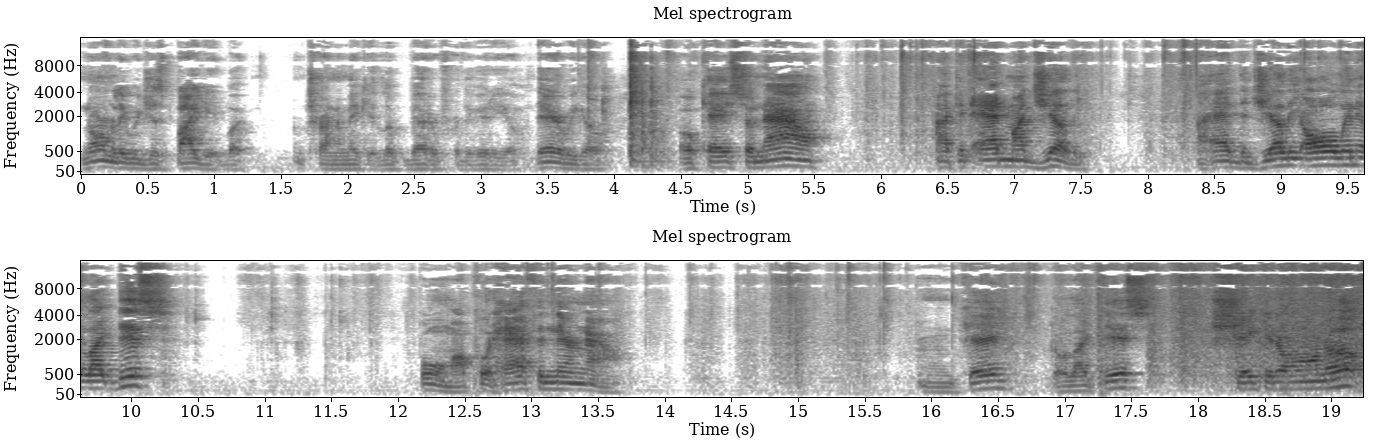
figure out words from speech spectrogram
Normally we just bite it, but I'm trying to make it look better for the video. There we go. Okay, so now I can add my jelly. I add the jelly all in it like this. Boom, I'll put half in there now. Okay, go like this. Shake it on up.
